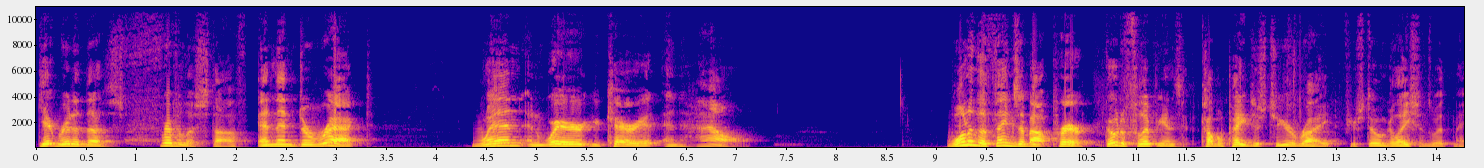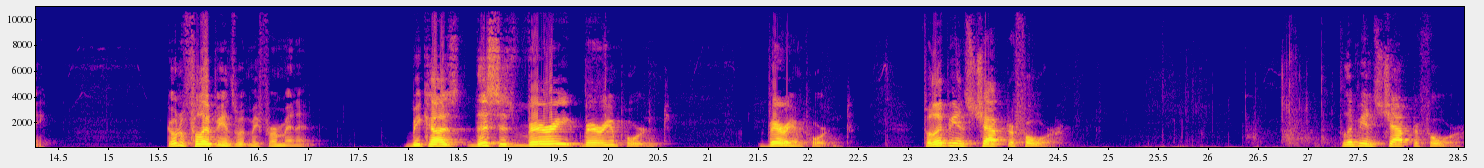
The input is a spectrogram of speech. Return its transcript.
get rid of the frivolous stuff, and then direct when and where you carry it and how. One of the things about prayer, go to Philippians, a couple pages to your right, if you're still in Galatians with me. Go to Philippians with me for a minute because this is very, very important. Very important. Philippians chapter 4. Philippians chapter 4.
